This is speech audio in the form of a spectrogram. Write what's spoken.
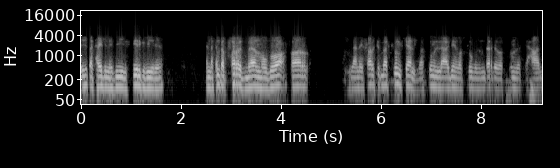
اجتك هيدي الهدية كثير كبيرة إنك أنت تفرد بهذا الموضوع صار يعني صار بدك تكون كل بدك تكون اللاعبين بدك تكون المدرب بدك تكون الاتحاد.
